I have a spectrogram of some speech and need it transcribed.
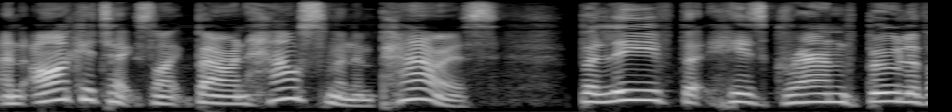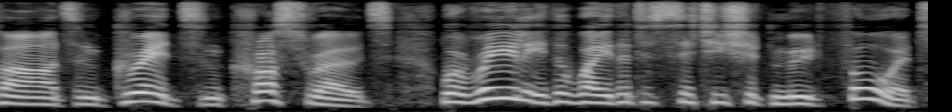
And architects like Baron Haussmann in Paris believed that his grand boulevards and grids and crossroads were really the way that a city should move forward,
